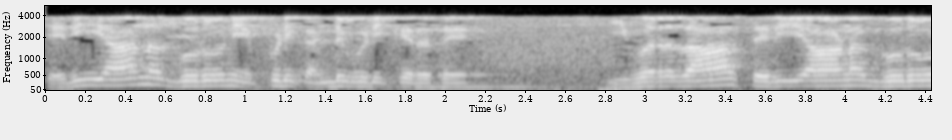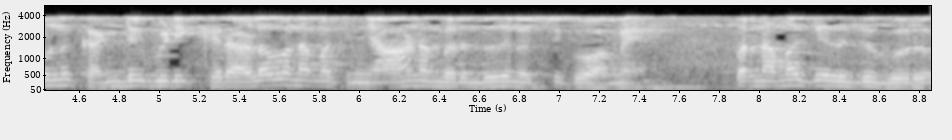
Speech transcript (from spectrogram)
சரியான குருன்னு எப்படி கண்டுபிடிக்கிறது? இவர்தான் சரியான குருன்னு கண்டுபிடிக்கிற அளவு நமக்கு ஞானம் இருந்ததுன்னு வச்சுக்குவோமே. அப்புறம் நமக்கு எதுக்கு குரு?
